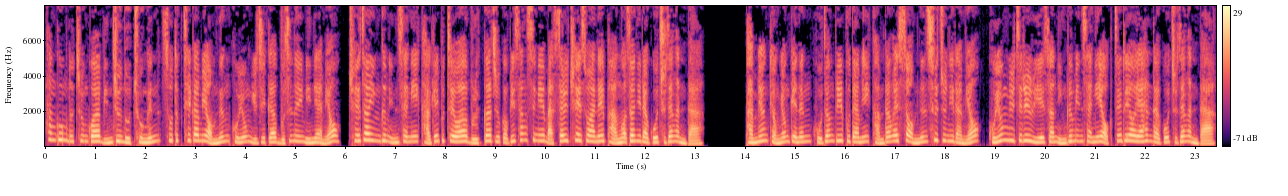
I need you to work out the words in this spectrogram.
한국노총과 민주노총은 소득 체감이 없는 고용 유지가 무슨 의미냐며 최저임금 인상이 가계부채와 물가 주거비 상승에 맞설 최소한의 방어선이라고 주장한다. 반면 경영계는 고정비 부담이 감당할 수 없는 수준이라며 고용 유지를 위해선 임금 인상이 억제되어야 한다고 주장한다.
